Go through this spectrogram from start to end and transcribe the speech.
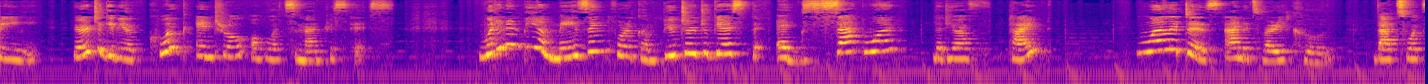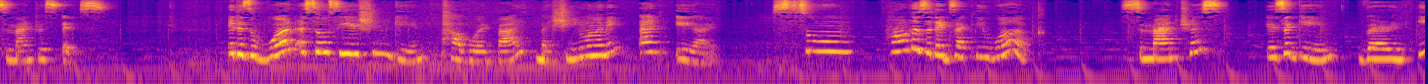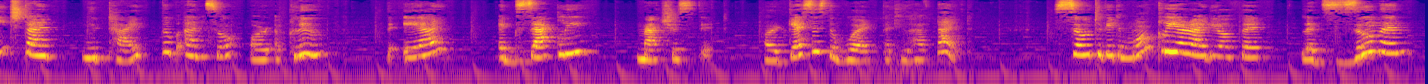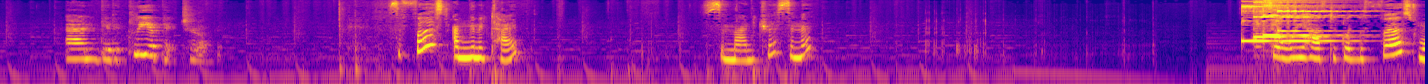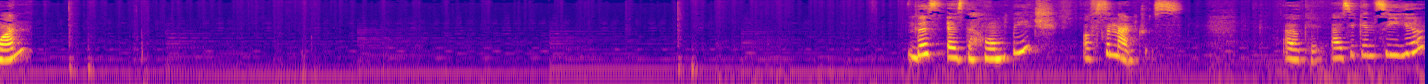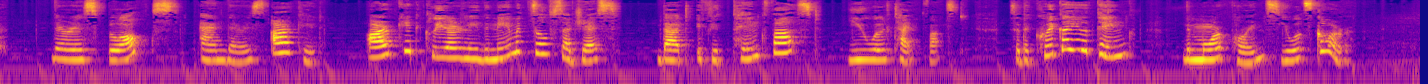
Here to give you a quick intro of what Semantris is. Wouldn't it be amazing for a computer to guess the exact word that you have typed? Well, it is, and it's very cool. That's what Semantris is. It is a word association game powered by machine learning and AI. So, how does it exactly work? Semantris is a game wherein each time you type the answer or a clue, the AI exactly matches it or guesses the word that you have typed. So to get a more clear idea of it, let's zoom in and get a clear picture of it. So first I'm going to type in it. So we have to click the first one This is the home page of Semantris. Okay, as you can see here, there is blocks and there is arcade. Arcade clearly the name itself suggests that if you think fast, you will type fast. So the quicker you think, the more points you will score.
